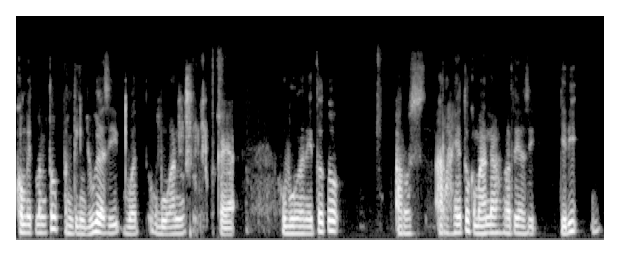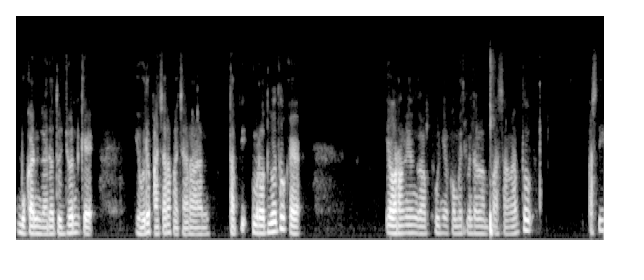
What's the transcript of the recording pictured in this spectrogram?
komitmen tuh penting juga sih buat hubungan. Kayak hubungan itu tuh harus arahnya tuh ke mana ngerti gak sih? Jadi bukan nggak ada tujuan kayak ya udah pacaran pacaran. Tapi menurut gue tuh kayak ya orang yang nggak punya komitmen dalam pasangan tuh pasti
